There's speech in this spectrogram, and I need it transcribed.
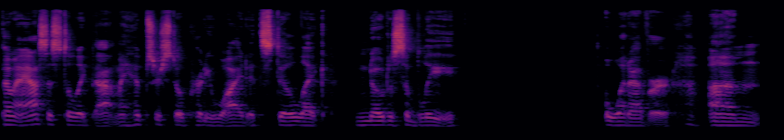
but my ass is still like that. My hips are still pretty wide. It's still like noticeably whatever. Um,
